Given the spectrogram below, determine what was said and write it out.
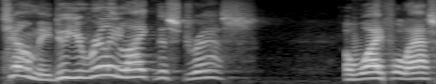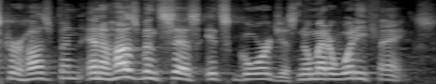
Tell me, do you really like this dress? A wife will ask her husband, and a husband says, It's gorgeous, no matter what he thinks.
